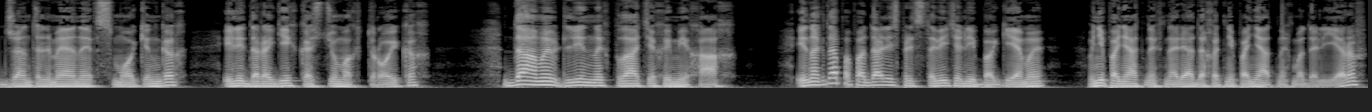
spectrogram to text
джентльмены в смокингах или дорогих костюмах-тройках, дамы в длинных платьях и мехах. Иногда попадались представители богемы, в непонятных нарядах от непонятных модельеров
